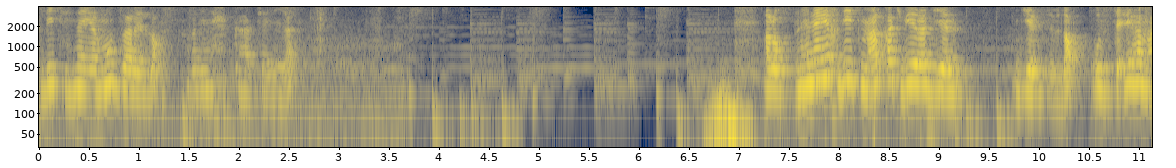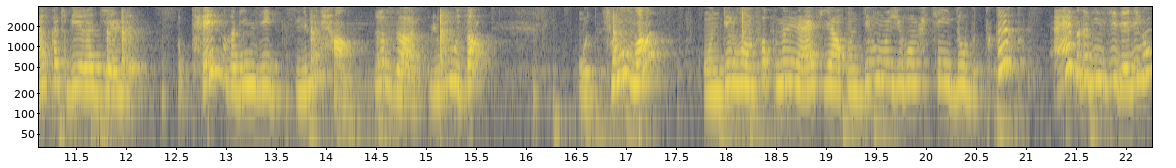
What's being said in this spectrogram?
خديت هنايا الموتزاريلا. غادي نحكها حتى هي. ألو هنايا خديت معلقة كبيرة ديال ديال الزبدة وزدت عليها معلقة كبيرة ديال الطحين. غادي نزيد الملحة البزار الكوزه والثومه ونديرهم فوق من العافية ونديهم ونجيبهم حتى يذوب الدقيق عاد غادي نزيد عليهم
